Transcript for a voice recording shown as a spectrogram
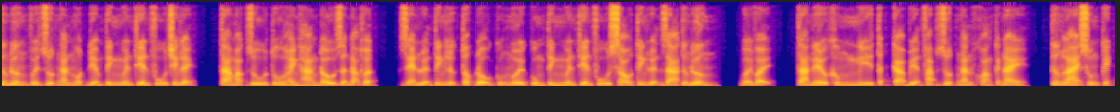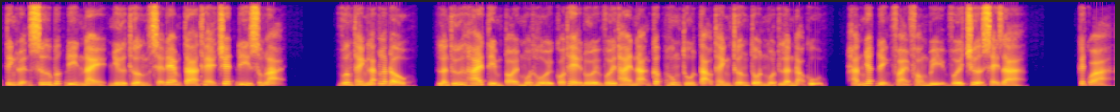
tương đương với rút ngắn một điểm Tinh Nguyên Thiên Phú chính lệnh, ta mặc dù tu hành hàng đầu dẫn đạo thuật, rèn luyện tinh lực tốc độ cũng mới cùng Tinh Nguyên Thiên Phú 6 tinh luyện giả tương đương, bởi vậy, ta nếu không nghĩ tất cả biện pháp rút ngắn khoảng cách này, tương lai xung kích tinh luyện sư bước đi này như thường sẽ đem ta thẻ chết đi sống lại. Vương Thành lắc lắc đầu, lần thứ hai tìm tòi một hồi có thể đối với tai nạn cấp hung thú tạo thành thương tổn một lần đạo cụ, hắn nhất định phải phòng bị với chưa xảy ra. Kết quả,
